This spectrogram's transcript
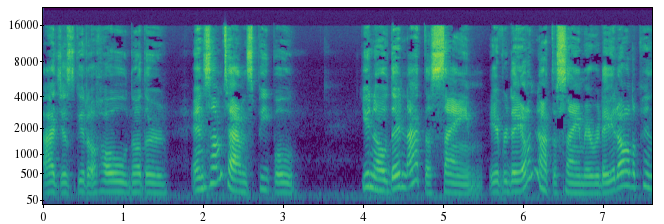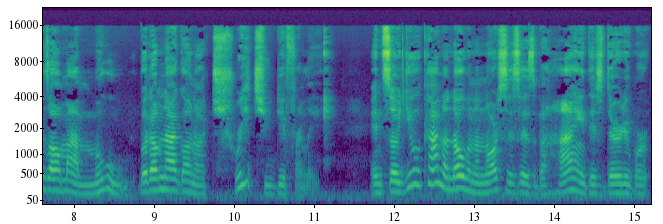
I just get a whole nother. And sometimes people, you know, they're not the same every day. I'm not the same every day. It all depends on my mood. But I'm not going to treat you differently. And so you kind of know when a narcissist is behind this dirty work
